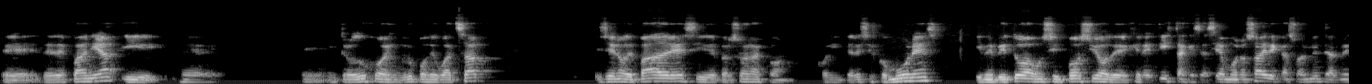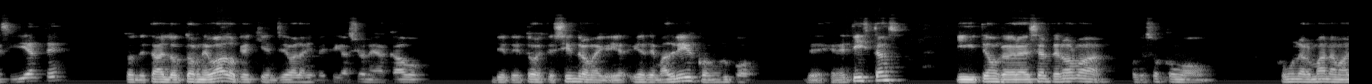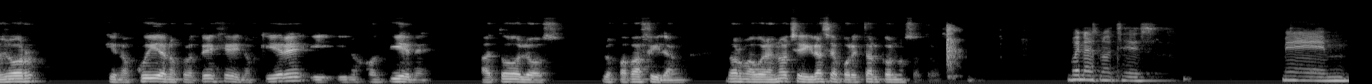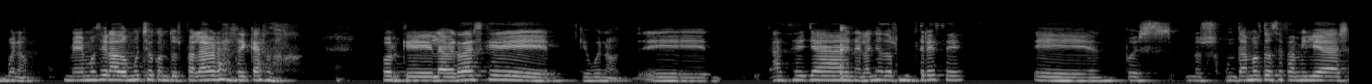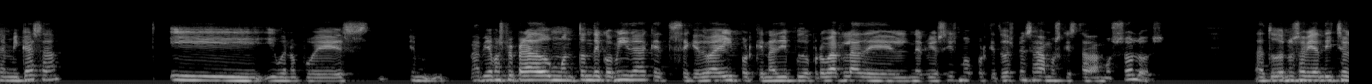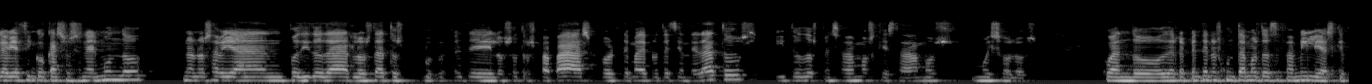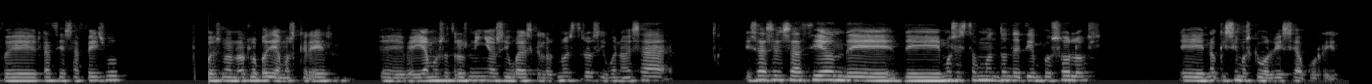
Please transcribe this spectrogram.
eh, desde España y me eh, introdujo en grupos de WhatsApp lleno de padres y de personas con, con, intereses comunes y me invitó a un simposio de genetistas que se hacía en Buenos Aires casualmente al mes siguiente, donde está el doctor Nevado, que es quien lleva las investigaciones a cabo de, todo este síndrome y es de Madrid, con un grupo de genetistas. Y tengo que agradecerte, Norma, porque sos como, como una hermana mayor que nos cuida, nos protege y nos quiere y, nos contiene a todos los, los papás filan. Norma, buenas noches y gracias por estar con nosotros. Buenas noches. Me, bueno, me he emocionado mucho con tus palabras, Ricardo, porque la verdad es que, bueno, eh, hace ya en el año 2013 eh, pues nos juntamos 12 familias en mi casa y, bueno, pues em, habíamos preparado un montón de comida que se quedó ahí porque nadie pudo probarla del nerviosismo porque todos pensábamos que estábamos solos. A todos nos habían dicho que había cinco casos en el mundo, no nos habían podido dar los datos de los otros papás por tema de protección de datos y todos pensábamos que estábamos muy solos cuando de repente nos juntamos 12 familias, que fue gracias a Facebook, pues no nos lo podíamos creer. Eh, veíamos otros niños iguales que los nuestros y bueno, esa, esa sensación de, hemos estado un montón de tiempo solos, eh, no quisimos que volviese a ocurrir.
